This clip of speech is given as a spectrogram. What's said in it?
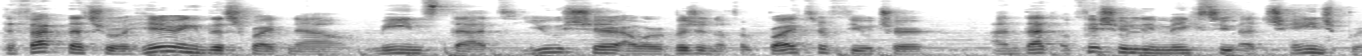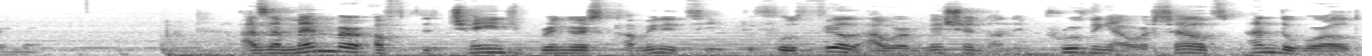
The fact that you're hearing this right now means that you share our vision of a brighter future, and that officially makes you a change bringer. As a member of the Change Bringers community, to fulfill our mission on improving ourselves and the world,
